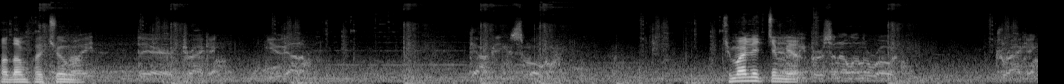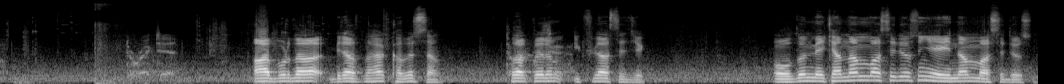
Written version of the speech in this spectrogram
Adam kaçıyor mu? Kim halledeceğim ya? Abi burada biraz daha kalırsam kulaklarım iflas edecek. Olduğun mekandan mı bahsediyorsun, yayından mı bahsediyorsun?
